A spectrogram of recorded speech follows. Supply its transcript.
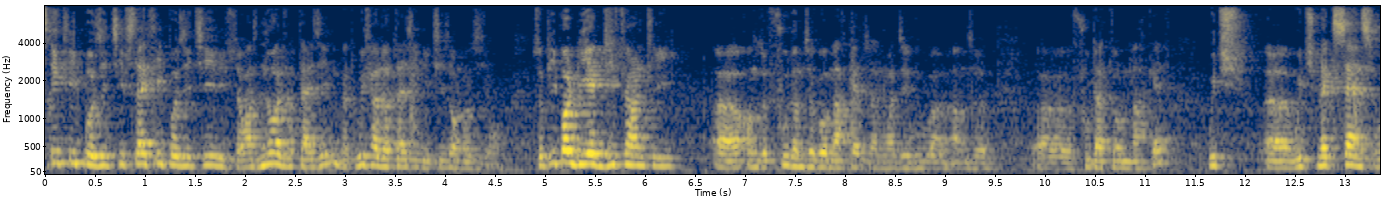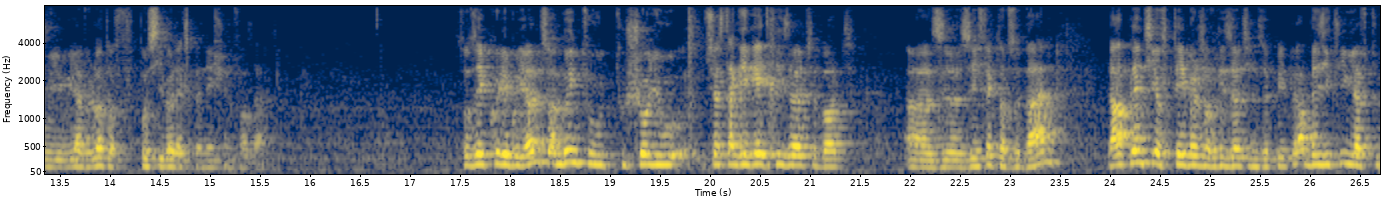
strictly positive, slightly positive if there was no advertising, but with advertising it is almost zero. So people behave differently uh, on the food on the go market than what they do on, on the uh, food at home market, which, uh, which makes sense. We, we have a lot of possible explanation for that. So the equilibrium. So I'm going to, to show you just aggregate results about uh, the, the effect of the ban. There are plenty of tables of results in the paper. Basically, you have to,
